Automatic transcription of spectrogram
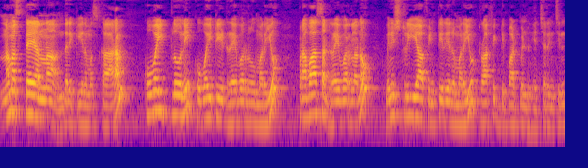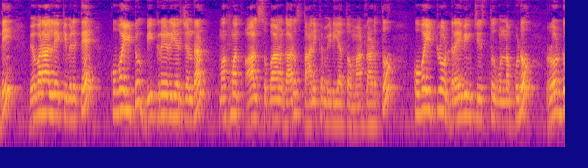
నమస్తే అన్న అందరికీ నమస్కారం. కువైట్లోని కువైటీ డ్రైవర్లు మరియు ప్రవాస డ్రైవర్లను మినిస్ట్రీ ఆఫ్ ఇంటీరియర్ మరియు ట్రాఫిక్ డిపార్ట్మెంట్ హెచ్చరించింది. వివరాల్లోకి వెళితే Kuwait brigadier general Mohammed Al Subhan గారు స్థానిక మీడియాతో మాట్లాడుతూ కువైట్లో డ్రైవింగ్ చేస్తూ ఉన్నప్పుడు రోడ్డు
